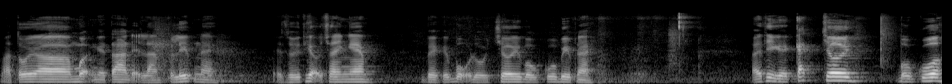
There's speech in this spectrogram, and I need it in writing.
Và tôi uh, mượn người ta để làm clip này để giới thiệu cho anh em về cái bộ đồ chơi bầu cua bịp này. Đấy thì cái cách chơi bầu cua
